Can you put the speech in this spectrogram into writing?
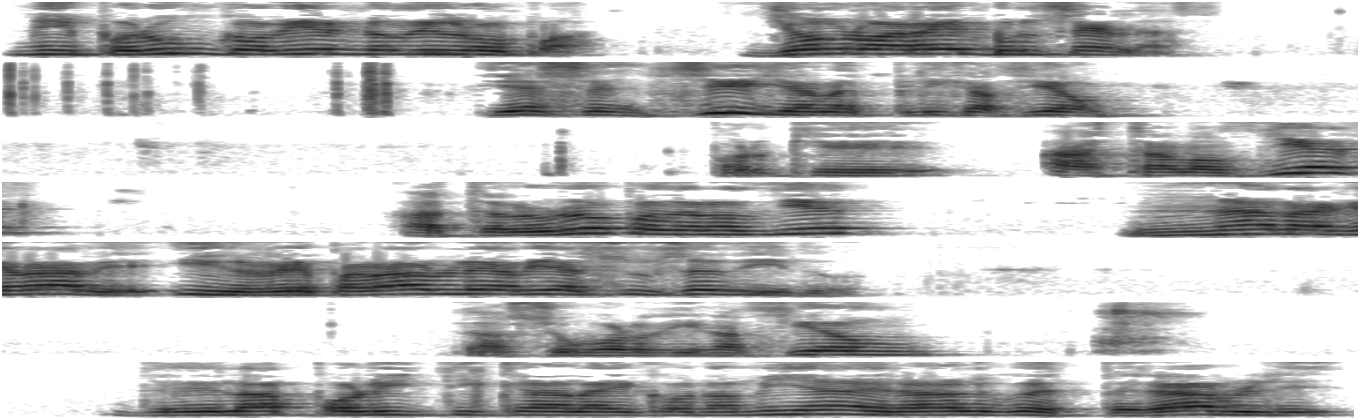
ni por un gobierno de Europa. Yo lo haré en Bruselas. Y es sencilla la explicación. Porque hasta los 10 hasta la Europa de los 10, nada grave, irreparable había sucedido. La subordinación de la política a la economía era algo esperable,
